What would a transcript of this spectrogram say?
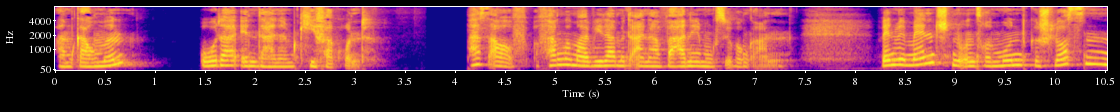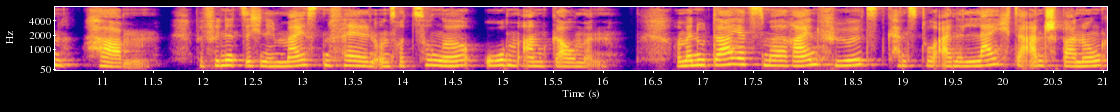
Am Gaumen oder in deinem Kiefergrund. Pass auf, fangen wir mal wieder mit einer Wahrnehmungsübung an. Wenn wir Menschen unseren Mund geschlossen haben, befindet sich in den meisten Fällen unsere Zunge oben am Gaumen. Und wenn du da jetzt mal reinfühlst, kannst du eine leichte Anspannung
